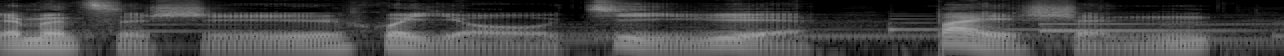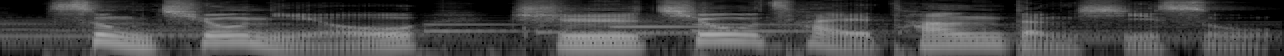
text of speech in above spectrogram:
人们此时会有祭月、拜神、送秋牛、吃秋菜汤等习俗，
